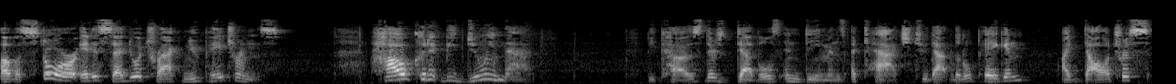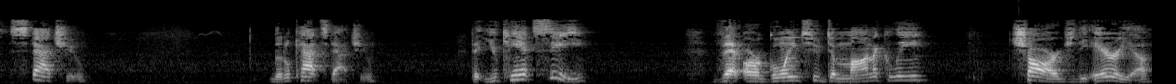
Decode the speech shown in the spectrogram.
of a store, it is said to attract new patrons. How could it be doing that? Because there's devils and demons attached to that little pagan idolatrous statue, little cat statue, that you can't see that are going to demonically charge the area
